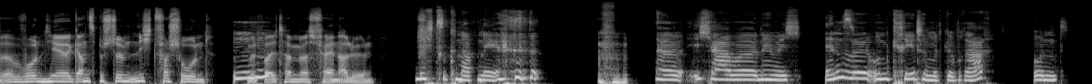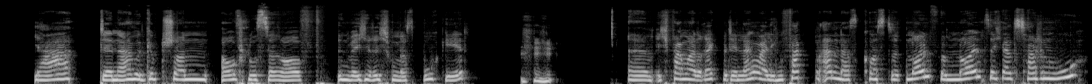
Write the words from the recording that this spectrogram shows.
äh, wurden hier ganz bestimmt nicht verschont mit Mhm. Walter Mörs Fanallöhen. Nicht zu knapp, nee. äh, ich habe nämlich Ensel und Krete mitgebracht. Und ja, der Name gibt schon Aufschluss darauf, in welche Richtung das Buch geht. Ähm, ich fange mal direkt mit den langweiligen Fakten an. Das kostet 9,95 als Taschenbuch,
